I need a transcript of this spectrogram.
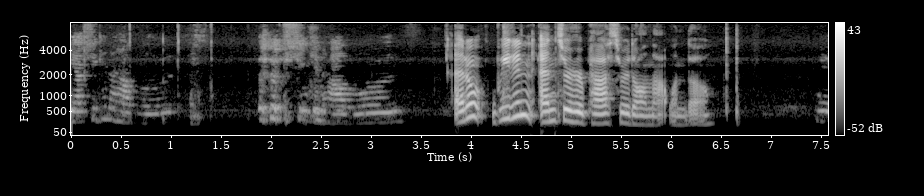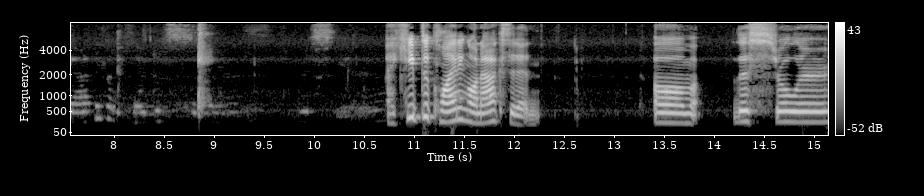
Yeah, she can have those. she can have those. I don't. We didn't enter her password on that one though. Yeah, I think I'm safe. Just We're scared. I keep declining on accident. Um, this stroller.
